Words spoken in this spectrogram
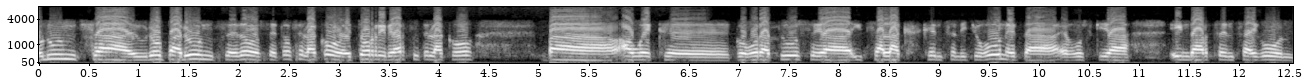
onuntza, europaruntz edo, zetozelako, etorri behar zutelako, ba, hauek e, gogoratu, zea itzalak kentzen ditugun, eta eguzkia indartzen zaigun.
